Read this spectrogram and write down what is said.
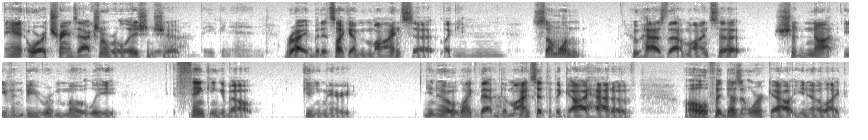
and or a transactional relationship. Yeah, that you can end. Right, but it's like a mindset. Like Mm-hmm. someone who has that mindset should not even be remotely thinking about getting married. You know, like that Yeah. the mindset that the guy had of, oh, if it doesn't work out, you know, like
